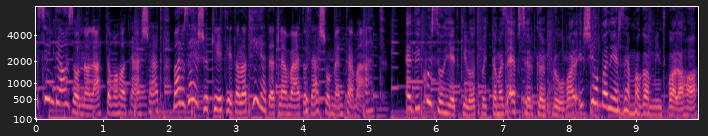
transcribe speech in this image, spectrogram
Szinte azonnal láttam a hatását. Már az első két hét alatt hihetetlen változáson mentem át. Eddig 27 kilót fogytam az Circle Pro-val, és jobban érzem magam, mint valaha.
